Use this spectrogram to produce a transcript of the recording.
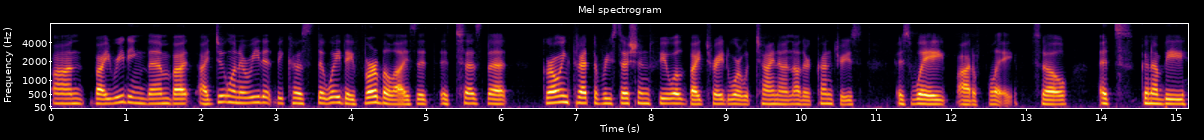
on by reading them, but I do want to read it because the way they verbalize it, it says that growing threat of recession fueled by trade war with China and other countries is way out of play. So it's going to be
